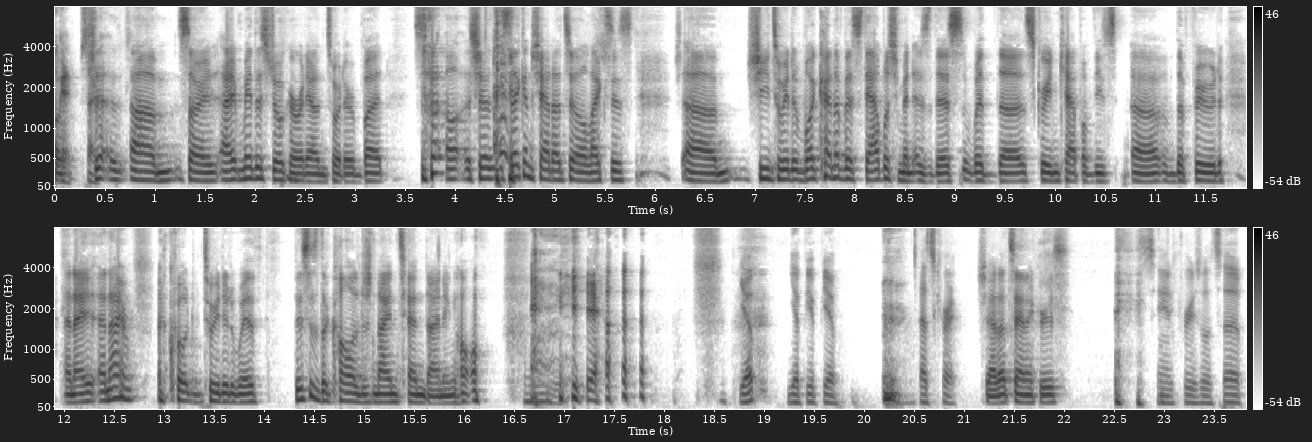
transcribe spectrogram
Okay, sorry. sh- um, sorry. I made this joke already on Twitter, but So, uh, second shout out to Alexis. Um, she tweeted, "What kind of establishment is this?" with the screen cap of these uh, of the food, and I and I quote tweeted with, "This is the college nine ten dining hall." yeah. yep. Yep. Yep. Yep. That's correct. Shout out Santa Cruz. Santa Cruz, what's up?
